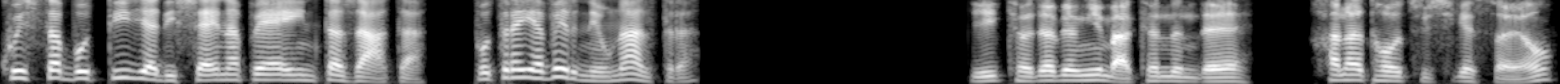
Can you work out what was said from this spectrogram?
Questa bottiglia di senape è intasata. Potrei averne un'altra? 이 겨자병이 막혔는데 하나 더 주시겠어요?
